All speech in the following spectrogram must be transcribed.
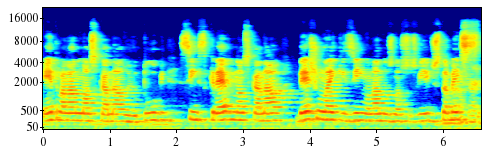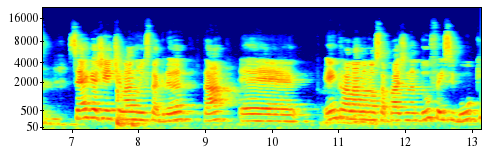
Entra lá no nosso canal no YouTube, se inscreve no nosso canal, deixa um likezinho lá nos nossos vídeos. Também segue a gente lá no Instagram, tá? É, entra lá na nossa página do Facebook.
